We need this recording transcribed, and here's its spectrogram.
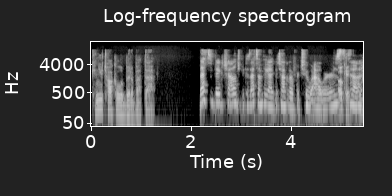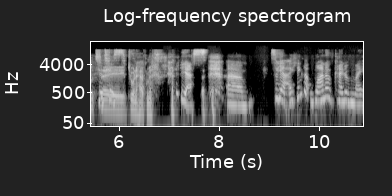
Can you talk a little bit about that? That's a big challenge because that's something I could talk about for two hours. Okay, uh, let's say two and a half minutes. yes. Um, so yeah, I think that one of kind of my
